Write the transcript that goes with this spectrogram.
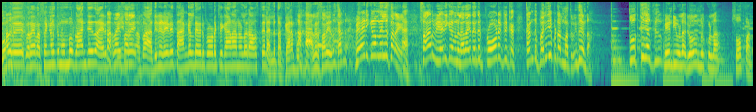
മുമ്പ് കുറെ വർഷങ്ങൾക്ക് മുമ്പ് പ്ലാൻ ചെയ്തതായിരുന്നു. അപ്പൊ അതിനിടയിൽ താങ്കളുടെ ഒരു പ്രോഡക്റ്റ് കാണാനുള്ള ഒരു അവസ്ഥയിലല്ല തൽക്കാലം അല്ല സാറേ ഇത് കണ്ട് മേടിക്കണമെന്നില്ല സാറേ. സാർ മേടിക്കണമെന്നില്ല. അതായത് എന്റെ പ്രോഡക്റ്റ് കണ്ട് പരിചയപ്പെട്ടാൽ മാത്രം. ഇത് കണ്ട? ത്വക്കുകൾക്ക് വേണ്ടിയുള്ള രോഗങ്ങൾക്കുള്ള സോപ്പാണ്.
